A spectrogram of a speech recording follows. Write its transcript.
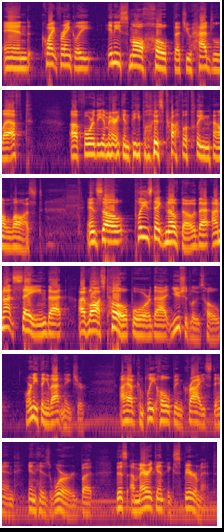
And quite frankly, any small hope that you had left uh, for the American people is probably now lost. And so please take note, though, that I'm not saying that I've lost hope or that you should lose hope or anything of that nature. I have complete hope in Christ and in His Word, but this American experiment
